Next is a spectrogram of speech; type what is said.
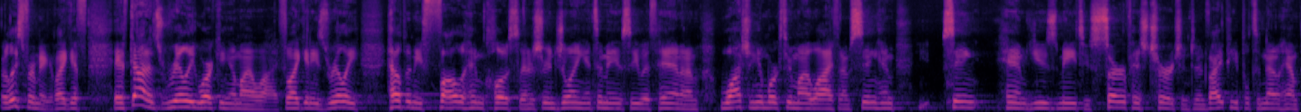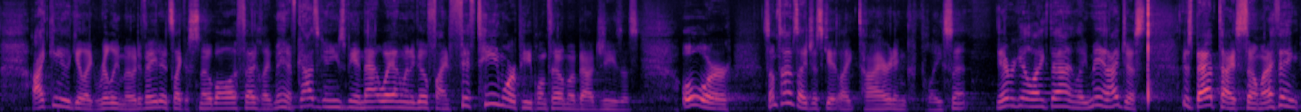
Or at least for me. Like if, if God is really working in my life, like and He's really helping me follow Him closely, and I'm just enjoying intimacy with Him, and I'm watching Him work through my life, and I'm seeing Him seeing Him use me to serve His church and to invite people to know Him, I can either get like really motivated. It's like a snowball effect. Like, man, if God's going to use me in that way, I'm going to go find 15 more people and tell them about Jesus. Or sometimes I just get like tired and complacent. You ever get like that? Like, man, I just I just baptized someone. I think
